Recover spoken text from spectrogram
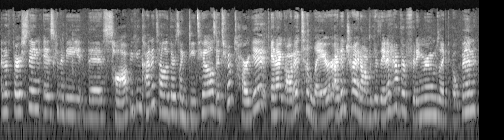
And the first thing is gonna be this top. You can kind of tell that there's like details. It's from Target and I got it to layer. I didn't try it on because they didn't have their fitting rooms like open,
